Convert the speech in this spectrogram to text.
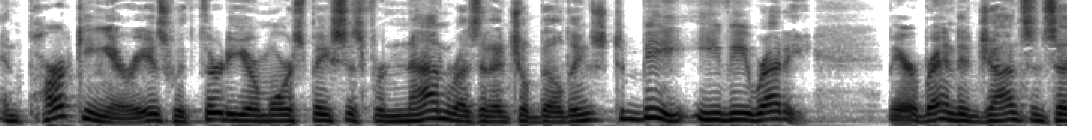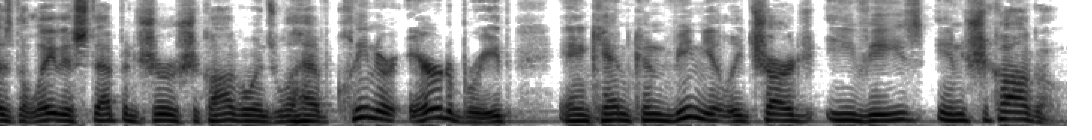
and parking areas with 30 or more spaces for non-residential buildings to be EV ready. Mayor Brandon Johnson says the latest step ensures Chicagoans will have cleaner air to breathe and can conveniently charge EVs in Chicago.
